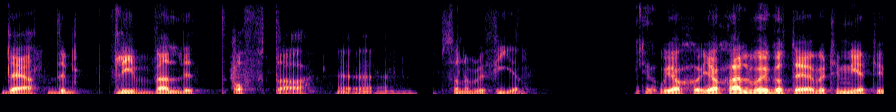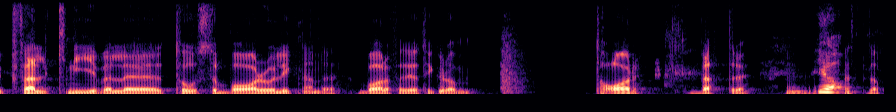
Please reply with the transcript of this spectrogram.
det, att det blir väldigt ofta eh, som det blir fel. Och jag, jag själv har ju gått över till mer typ fällkniv eller toaster bar och liknande. Bara för att jag tycker de tar bättre. eh, Ja.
